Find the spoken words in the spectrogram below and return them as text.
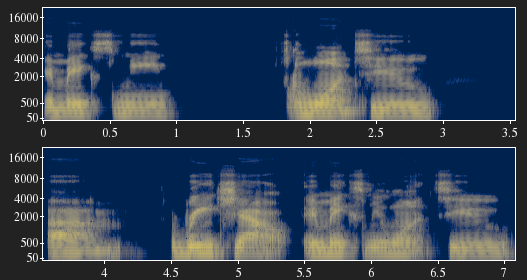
It makes me want to um, reach out. It makes me want to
